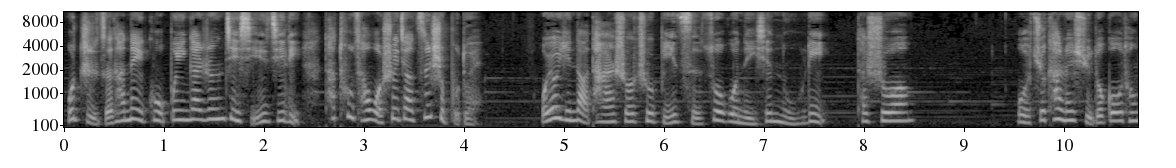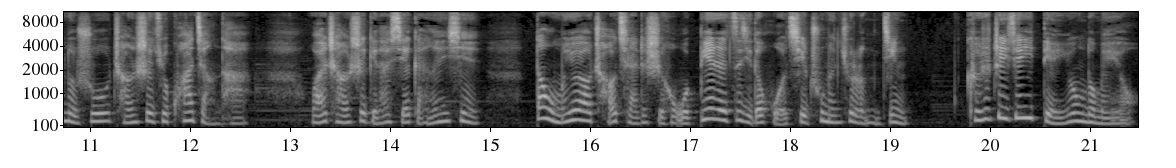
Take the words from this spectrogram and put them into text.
我指责他内裤不应该扔进洗衣机里，他吐槽我睡觉姿势不对。我又引导他说出彼此做过哪些努力。他说：“我去看了许多沟通的书，尝试去夸奖他，我还尝试给他写感恩信。当我们又要吵起来的时候，我憋着自己的火气出门去冷静，可是这些一点用都没有。”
